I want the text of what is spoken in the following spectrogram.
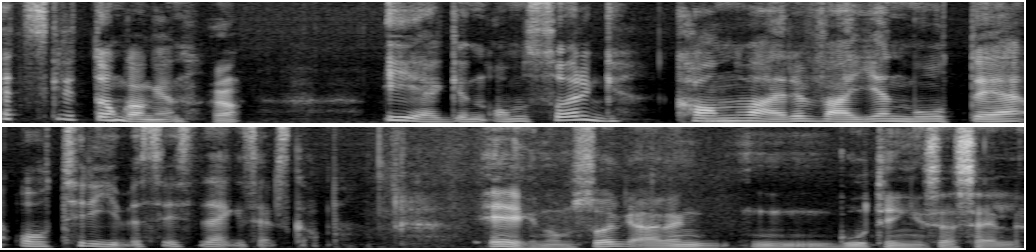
ett skritt om gangen. Ja. Egenomsorg kan være veien mot det å trives i sitt eget selskap. Egenomsorg er en god ting i seg selv.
